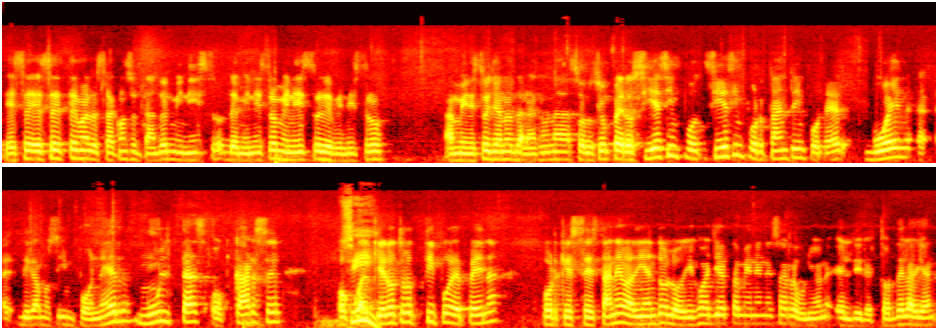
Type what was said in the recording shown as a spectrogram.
ese, ese tema lo está consultando el ministro, de ministro a ministro y de ministro a ministro ya nos darán una solución, pero sí es, sí es importante imponer, buen, eh, eh, digamos, imponer multas o cárcel o cualquier otro tipo de pena porque se están evadiendo, lo dijo ayer también en esa reunión el director de la DIAN,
